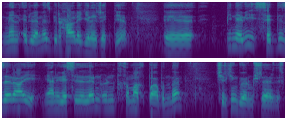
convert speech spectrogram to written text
men edilemez bir hale gelecek diye. E, bir nevi seddi zerai yani vesilelerin önünü tıkamak babından çirkin görmüşlerdir.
